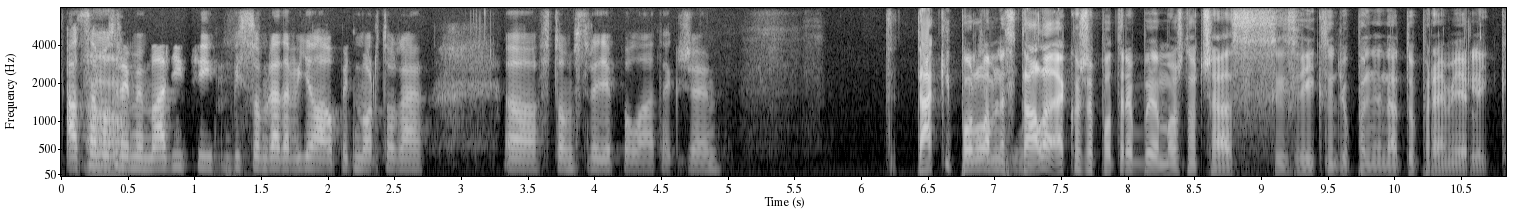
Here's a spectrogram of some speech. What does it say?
a samozrejme mladíci, by som rada videla opäť Mortona uh, v tom strede pola, takže taký podľa mňa stále akože potrebuje možno čas si zvyknúť úplne na tú Premier League.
